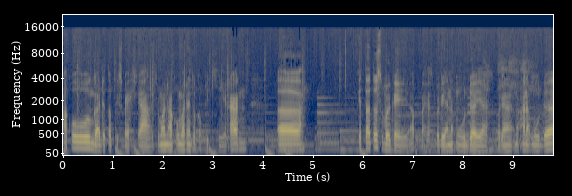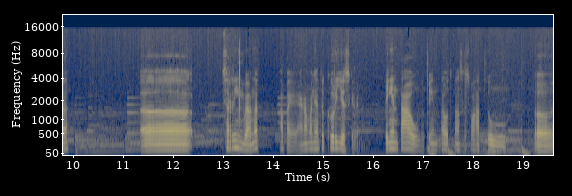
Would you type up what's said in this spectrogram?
aku nggak ada topik spesial. Cuman aku kemarin itu kepikiran uh, kita tuh sebagai apa ya sebagai anak muda ya sebagai anak anak muda uh, sering banget apa ya namanya tuh curious gitu kan. Pengen tahu pengen tahu tentang sesuatu uh,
